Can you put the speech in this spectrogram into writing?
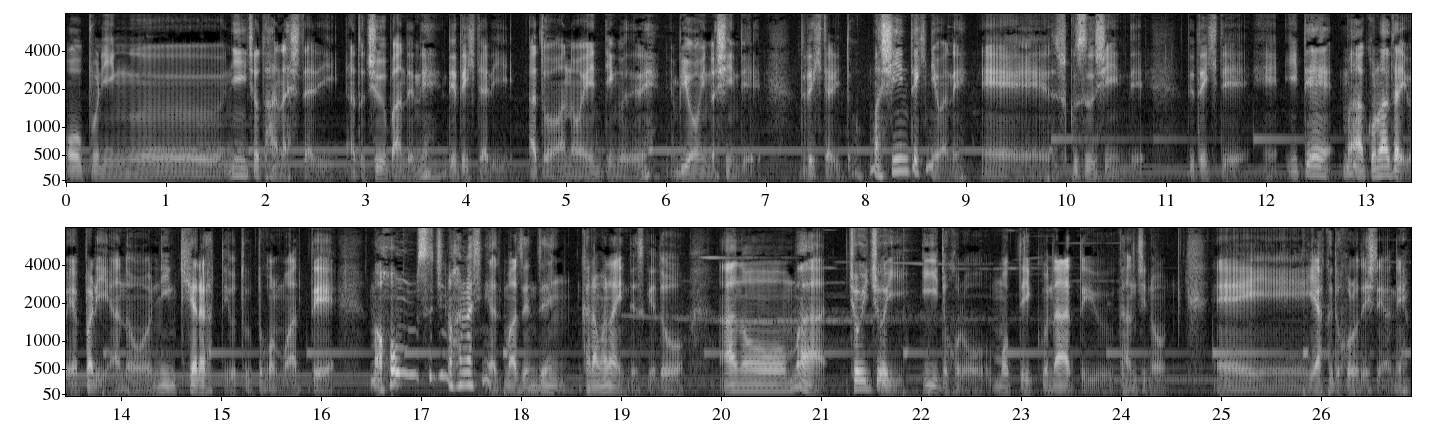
オープニングにちょっと話したり、あと中盤でね、出てきたり、あとあのエンディングでね、病院のシーンで出てきたりと、まあシーン的にはね、えー、複数シーンで出てきていて、まあこのあたりはやっぱりあの人気キャラっていうところもあって、まあ本筋の話にはまあ全然絡まないんですけど、あのまあちょいちょいいいところを持っていくなという感じの、えー、役どころでしたよね。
